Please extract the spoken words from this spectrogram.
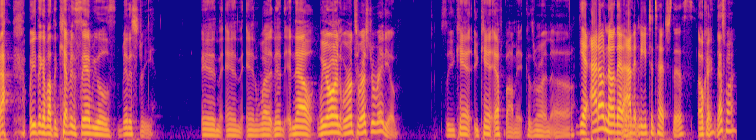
what do you think about the Kevin Samuels ministry? And and and what and now we're on we're on terrestrial radio. So you can't you can't f bomb it because we're on. Uh, yeah, I don't know that I didn't need to touch this okay, that's fine.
